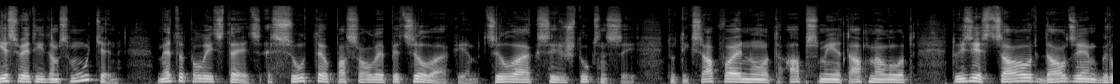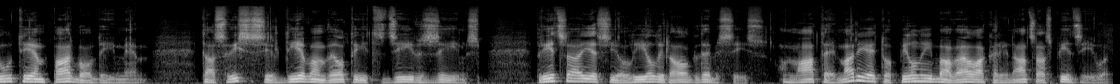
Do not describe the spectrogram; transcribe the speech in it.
Iesvētīdams mūķeni, metropolīts teica: Es sūtu tevi pasaulē pie cilvēkiem, cilvēku sirdžu tuksnesī. Tu tiksi apvainota, apsmieta, apmelot, tu izies cauri daudziem grūtiem pārbaudījumiem. Tās visas ir dievam veltītas dzīves zīmes. Priecājies, jo liela ir alga debesīs, un mātei Marijai to pilnībā vēlāk arī nācās piedzīvot.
